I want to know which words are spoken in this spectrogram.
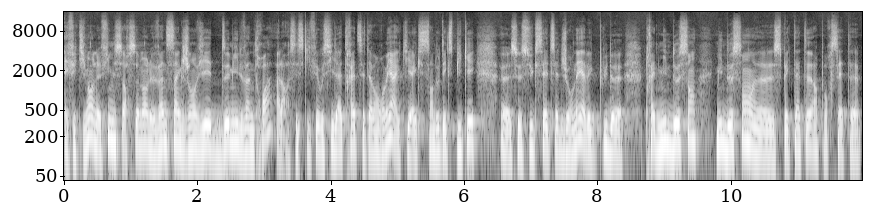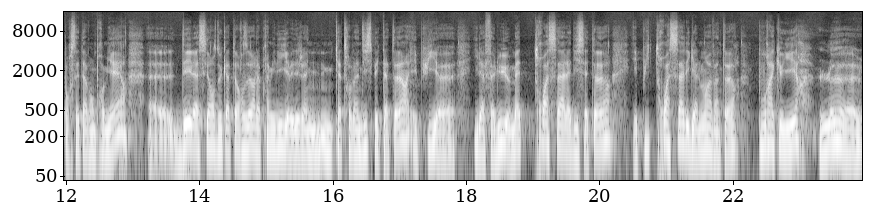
Effectivement, le film sort seulement le 25 janvier 2023. Alors, c'est ce qui fait aussi l'attrait de cette avant-première et qui a sans doute expliqué euh, ce succès de cette journée avec près de 1200, 1200 euh, spectateurs pour cette, cette avant-première. Euh, dès la séance de 14h l'après-midi, il y avait déjà une, une 90 spectateurs et puis euh, il a fallu mettre trois salles à 17h et puis trois salles également à 20h pour accueillir le,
